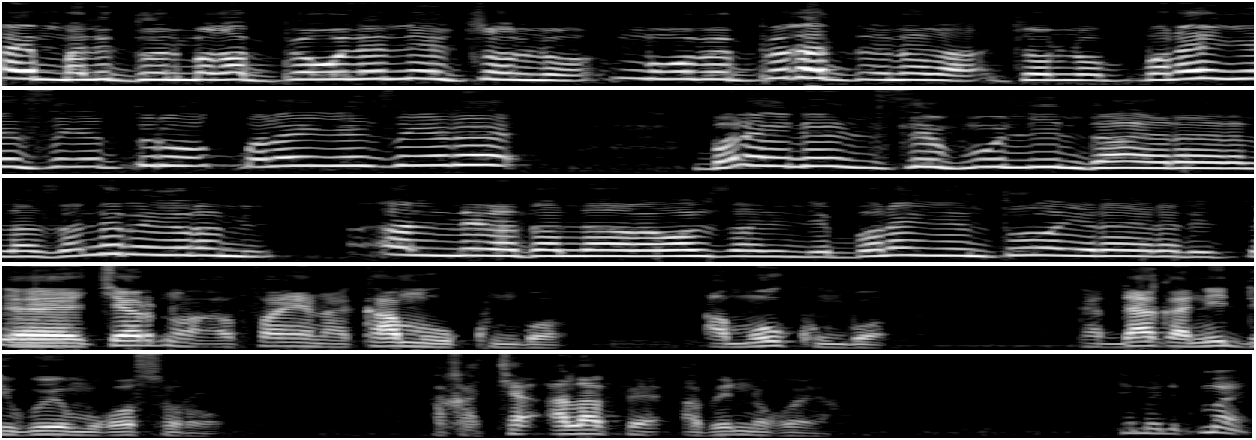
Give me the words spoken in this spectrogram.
a ye mali dɔnnibaga bɛɛ wele ne ye cɔrinɔ mɔgɔ bɛ bɛɛ ka dɛmɛ la cɔrinɔ bana in ye n sɛgɛn toro bana in ye n sɛgɛn dɛ bana in ne n se fo ni n dan yɛrɛ yɛrɛ la sa ne bɛ yɔrɔ min hali ne ka taa lahara wa fisa nin de bana in ye n toro yɛrɛ yɛrɛ de cɔrinɔ ɛɛ eh, cɛrinɔ a fɔ a ɲɛna k'a m'o kun bɔ a m'o kun bɔ ka d'a kan ni degun ye mɔgɔ sɔrɔ a ka ca ala fɛ a bɛ nɔgɔya tɛmɛ ni kuma ye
